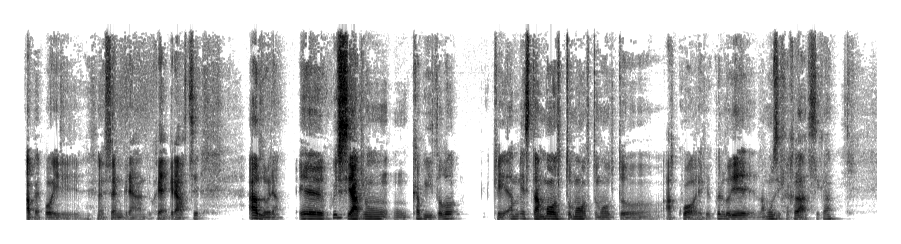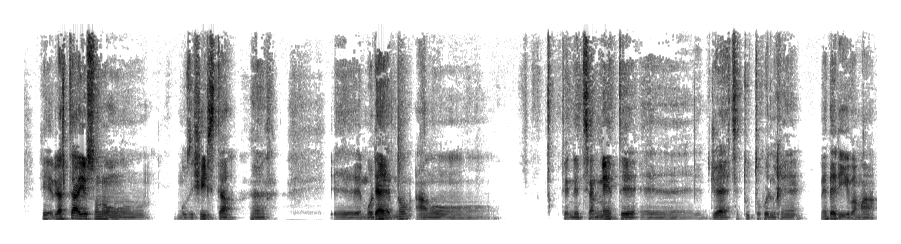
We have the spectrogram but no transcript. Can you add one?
Vabbè, poi sei un grande, ok, grazie. Allora, eh, qui si apre un, un capitolo che a me sta molto molto molto a cuore, che è quello della musica classica, che in realtà io sono un musicista eh, eh, moderno, amo tendenzialmente eh, jazz e tutto quello che ne deriva, ma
